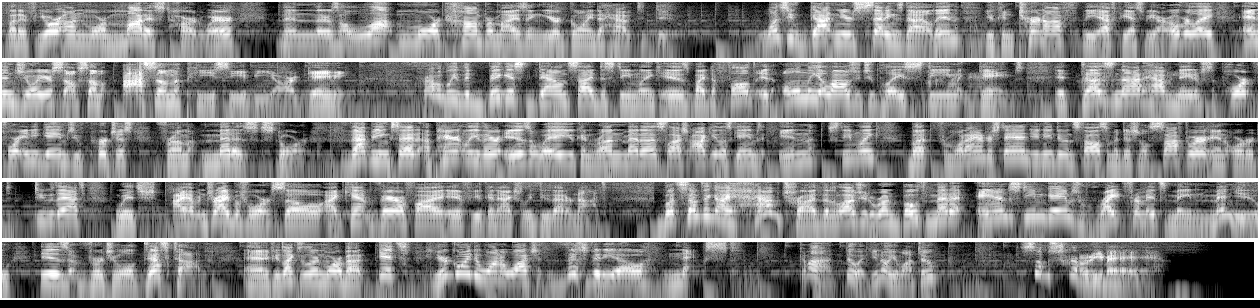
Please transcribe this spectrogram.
But if you're on more modest hardware, then there's a lot more compromising you're going to have to do. Once you've gotten your settings dialed in, you can turn off the FPS VR overlay and enjoy yourself some awesome PC VR gaming. Probably the biggest downside to Steam Link is by default it only allows you to play Steam games. It does not have native support for any games you've purchased from Meta's store. That being said, apparently there is a way you can run Meta slash Oculus games in Steam Link, but from what I understand, you need to install some additional software in order to do that, which I haven't tried before, so I can't verify if you can actually do that or not. But something I have tried that allows you to run both Meta and Steam games right from its main menu is Virtual Desktop. And if you'd like to learn more about it, you're going to want to watch this video next. Come on, do it. You know you want to. Subscribe.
